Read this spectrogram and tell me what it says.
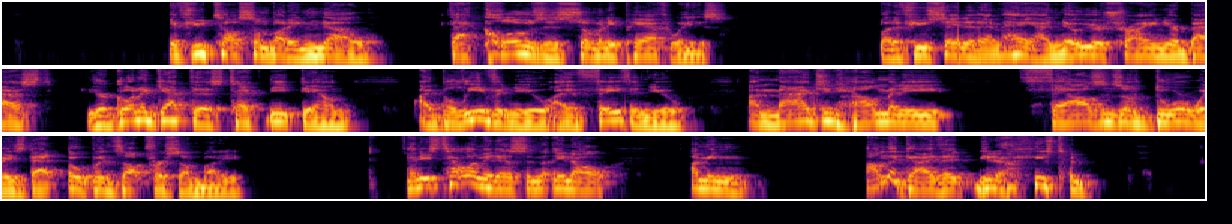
if you tell somebody no, that closes so many pathways. But if you say to them, "Hey, I know you're trying your best. You're going to get this technique down. I believe in you. I have faith in you. Imagine how many thousands of doorways that opens up for somebody. And he's telling me this, and you know, I mean, I'm the guy that you know used to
